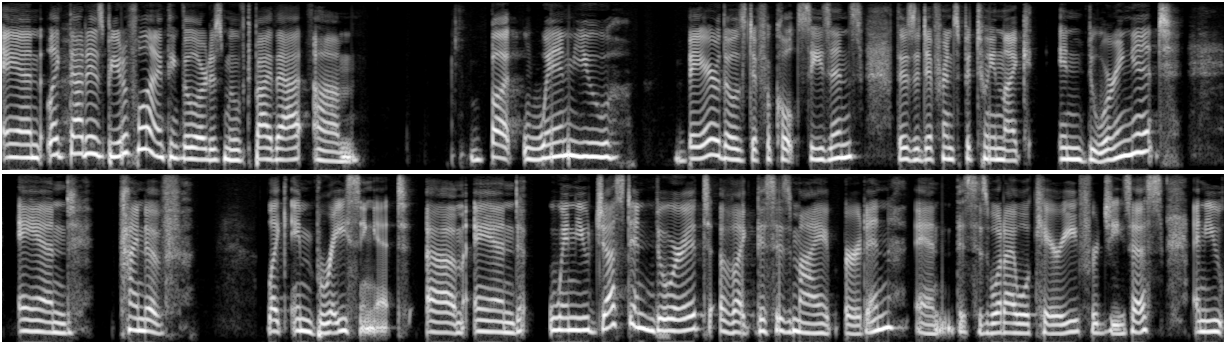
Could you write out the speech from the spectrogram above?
And like that is beautiful. And I think the Lord is moved by that. Um, but when you bear those difficult seasons, there's a difference between like enduring it and kind of like embracing it. Um, and when you just endure it of like this is my burden and this is what i will carry for jesus and you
